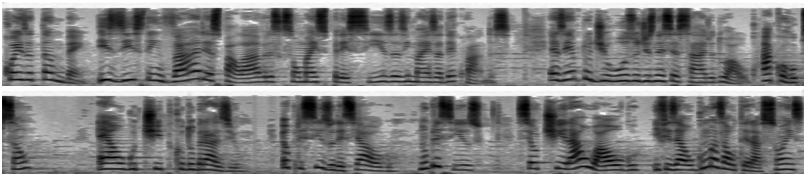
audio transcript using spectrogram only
Coisa também. Existem várias palavras que são mais precisas e mais adequadas. Exemplo de uso desnecessário do algo. A corrupção é algo típico do Brasil. Eu preciso desse algo? Não preciso. Se eu tirar o algo e fizer algumas alterações,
